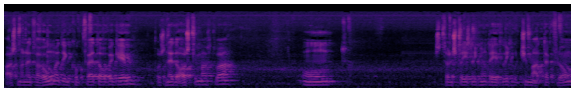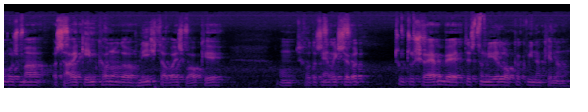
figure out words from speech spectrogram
Weiß man nicht warum, er den Kopf weiter runtergegeben, was nicht ausgemacht war. Und ist dann schließlich und endlich Uchimata geflogen, was man Asari geben kann oder auch nicht, aber es war okay. Und hat es eigentlich selber zuzuschreiben, wer hätte das Turnier locker gewinnen können.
